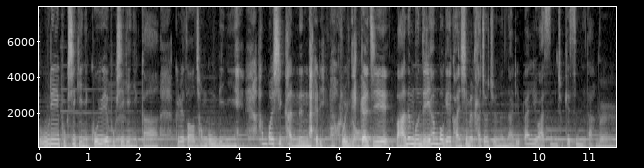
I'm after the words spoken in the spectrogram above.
우리 복식이니 고유의 복식이니까 그래서 전 국민이 한 벌씩 갖는 날이 아, 올. 때까지 많은 분들이 한복에 관심을 가져주는 날이 빨리 왔으면 좋겠습니다. 네,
